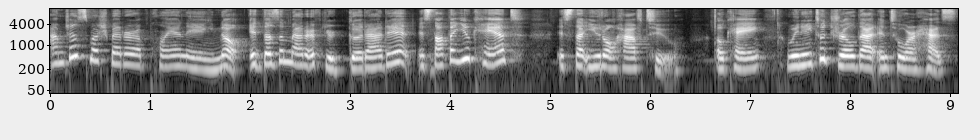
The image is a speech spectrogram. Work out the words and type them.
I'm just much better at planning. No, it doesn't matter if you're good at it. It's not that you can't it's that you don't have to. Okay? We need to drill that into our heads.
